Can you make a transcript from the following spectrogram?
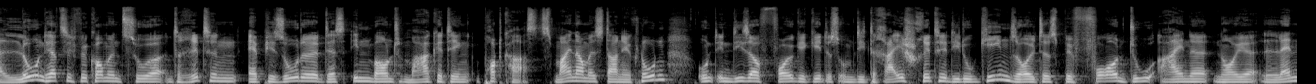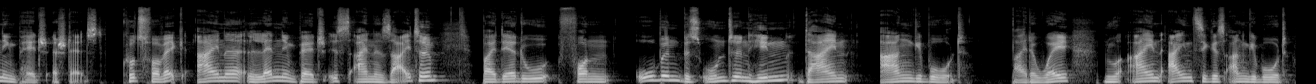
Hallo und herzlich willkommen zur dritten Episode des Inbound Marketing Podcasts. Mein Name ist Daniel Knoden und in dieser Folge geht es um die drei Schritte, die du gehen solltest, bevor du eine neue Landingpage erstellst. Kurz vorweg, eine Landingpage ist eine Seite, bei der du von oben bis unten hin dein Angebot, by the way, nur ein einziges Angebot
